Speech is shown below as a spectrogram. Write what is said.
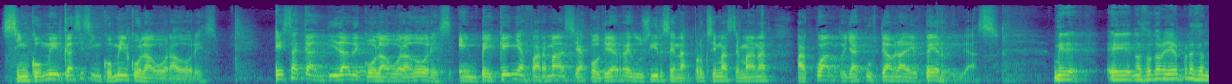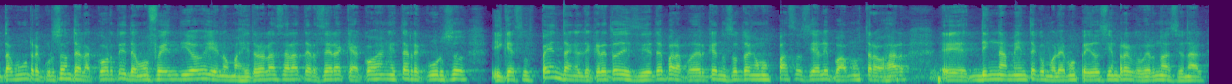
5 mil, casi 5 mil colaboradores. Esa cantidad de colaboradores en pequeñas farmacias podría reducirse en las próximas semanas a cuánto, ya que usted habla de pérdidas. Mire, eh, nosotros ayer presentamos un recurso ante la Corte y tenemos fe en Dios y en los magistrados de la Sala Tercera que acojan este recurso y que suspendan el decreto 17 para poder que nosotros tengamos paz social y podamos trabajar eh, dignamente como le hemos pedido siempre al gobierno nacional.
